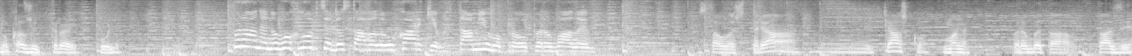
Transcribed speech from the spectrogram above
ну кажуть, три пулі. Пораненого хлопця доставили у Харків, там його прооперували. Поставили штиря, тяжко. У мене перебита в тазі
